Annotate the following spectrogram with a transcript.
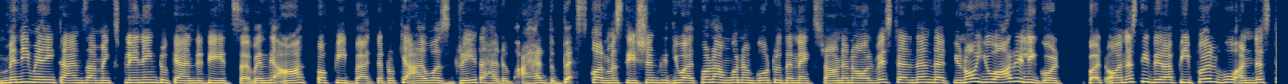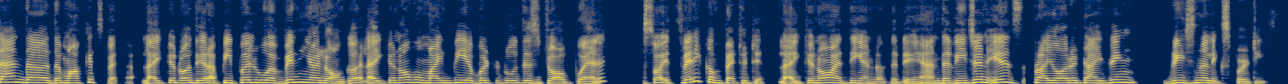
Many many times i'm explaining to candidates uh, when they ask for feedback that okay i was great. I had a, i had the best conversation with you. I thought i'm going to go to the next round. And i always tell them that you know you are really good but honestly there are people who understand the the markets better like you know there are people who have been here longer like you know who might be able to do this job well so it's very competitive, like, you know, at the end of the day. And the region is prioritizing regional expertise.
